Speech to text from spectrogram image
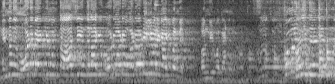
ನಿನ್ನನ್ನು ನೋಡಬೇಕೆನ್ನುವಂತ ಆಸೆಯಿಂದಲಾಗಿ ಓಡೋಡಿ ಓಡೋಡಿ ಇಲ್ಲಿವರೆಗಾಗಿ ಬಂದೆ. ಬಂದಿರುವ ಗಂಡನ. ಅರಿತನಿಂದ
